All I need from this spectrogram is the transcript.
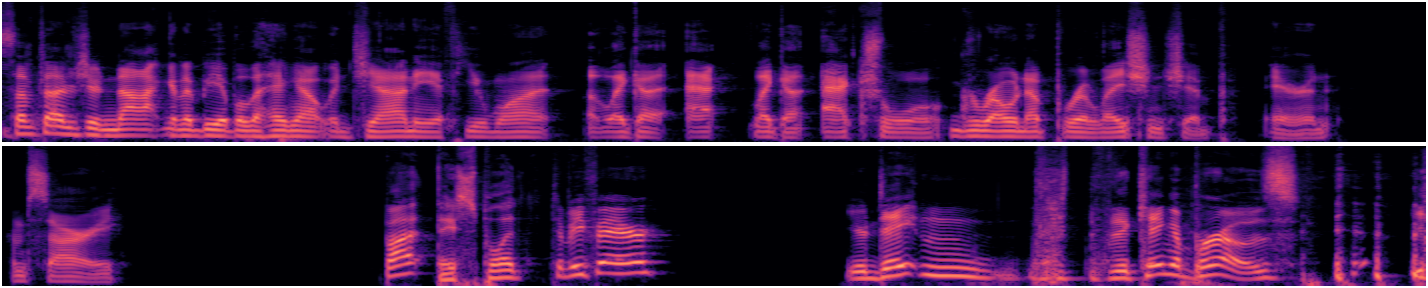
sometimes you're not going to be able to hang out with Johnny if you want uh, like a like a actual grown up relationship. Aaron, I'm sorry, but they split to be fair, you're dating the king of bros. You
